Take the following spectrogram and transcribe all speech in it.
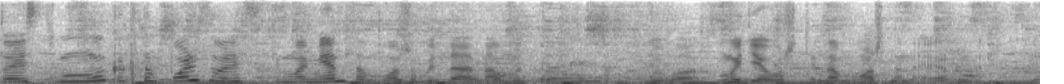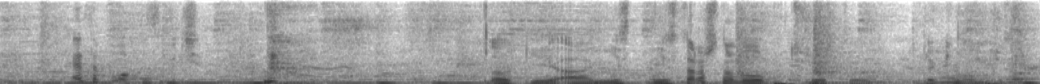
То есть мы как-то пользовались этим моментом. Может быть, да, нам это было. Мы девушки, нам можно, наверное. Это плохо звучит. Окей, а не, не страшно было путешествовать таким образом?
